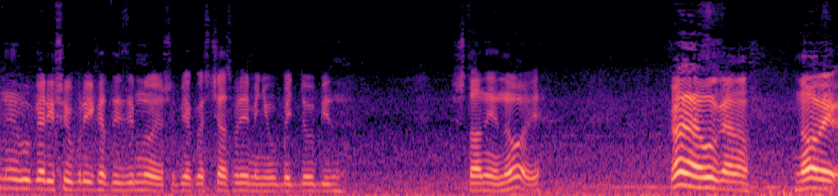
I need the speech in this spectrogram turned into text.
Ну і Лука вирішив приїхати зі мною, щоб якось час времени вбити до обіду. Штани нові. Коли Лука, ну, нові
